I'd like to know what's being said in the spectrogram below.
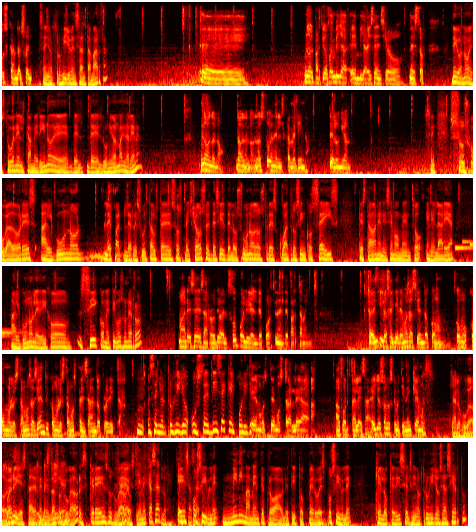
buscando el sueño. Señor Trujillo, en Santa Marta. Eh, no, el partido fue en, Villa, en Villavicencio, Néstor. Digo, no, ¿estuvo en el camerino de, del- del Unión Magdalena? No, no, no, no, no, no, no estuve en el camerino de la Unión. Sí. ¿Sus jugadores, alguno le, le resulta a usted sospechoso? Es decir, de los 1, 2, 3, 4, 5, 6 que estaban en ese momento en el área, ¿alguno le dijo, sí, cometimos un error? Tomar ese desarrollo del fútbol y del deporte en el departamento. Entonces, y lo seguiremos haciendo con, como, como lo estamos haciendo y como lo estamos pensando proyectar. Mm, Señor Trujillo, usted dice que el político... Queremos demostrarle a, a Fortaleza. Ellos son los que me tienen que demostrar. que a los jugadores. Bueno, y está defendiendo a sus jugadores, cree en sus Creo, jugadores. tiene que hacerlo. tiene Es que hacerlo. posible, mínimamente probable, Tito, pero es posible que lo que dice el señor Trujillo sea cierto.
